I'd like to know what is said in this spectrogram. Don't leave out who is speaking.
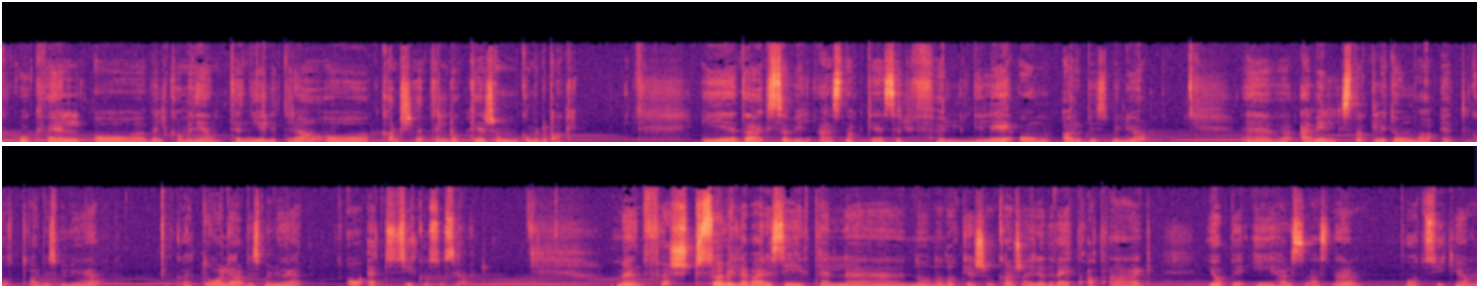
Speaker 1: God kveld og velkommen igjen til nye lyttere, og kanskje til dere som kommer tilbake. I dag så vil jeg snakke selvfølgelig om arbeidsmiljø. Eh, jeg vil snakke litt om hva et godt arbeidsmiljø er, hva et dårlig arbeidsmiljø er, og et psykososialt. Men først så vil jeg bare si til eh, noen av dere som kanskje allerede vet, at jeg jobber i helsevesenet på et sykehjem.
